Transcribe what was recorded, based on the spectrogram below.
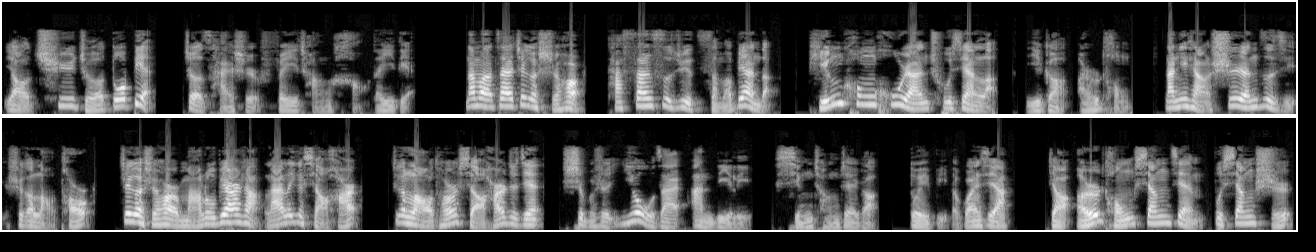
要曲折多变。这才是非常好的一点。那么在这个时候，他三四句怎么变的？凭空忽然出现了一个儿童。那你想，诗人自己是个老头儿，这个时候马路边上来了一个小孩儿，这个老头儿小孩儿之间是不是又在暗地里形成这个对比的关系啊？叫儿童相见不相识，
